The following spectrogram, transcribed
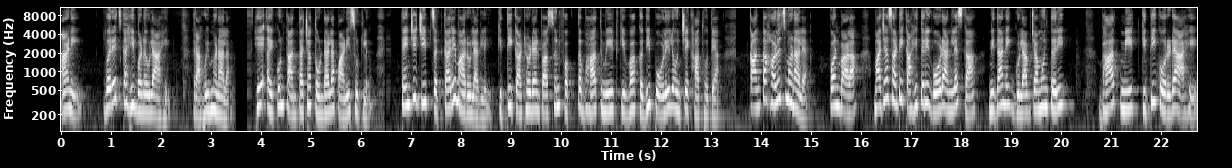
आणि बरेच काही बनवलं आहे. राहुल म्हणाला हे ऐकून कांताच्या तोंडाला पाणी सुटलं. त्यांची जीभ चटकारे मारू लागले. कित्येक आठवड्यांपासून फक्त भात मीठ किंवा कधी पोळी लोणचे खात होत्या. कांता हळूच म्हणाल्या पण बाळा माझ्यासाठी काहीतरी गोड आणलेस का? निदान एक गुलाबजामुन तरी. भात मीठ किती कोरडं आहे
